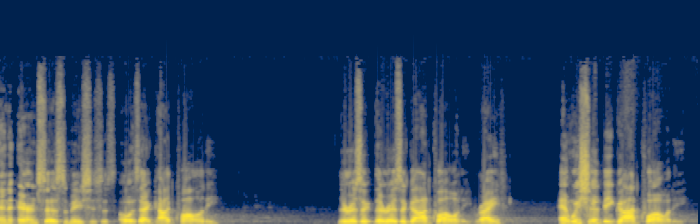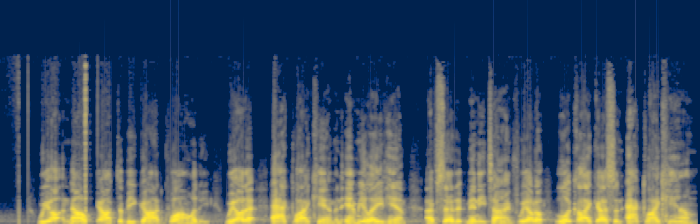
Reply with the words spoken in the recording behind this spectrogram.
And Erin says to me, she says, Oh, is that God quality? There is a, there is a God quality, right? And we should be God quality. We ought, no, we ought to be God quality. We ought to act like Him and emulate Him. I've said it many times. We ought to look like us and act like Him.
